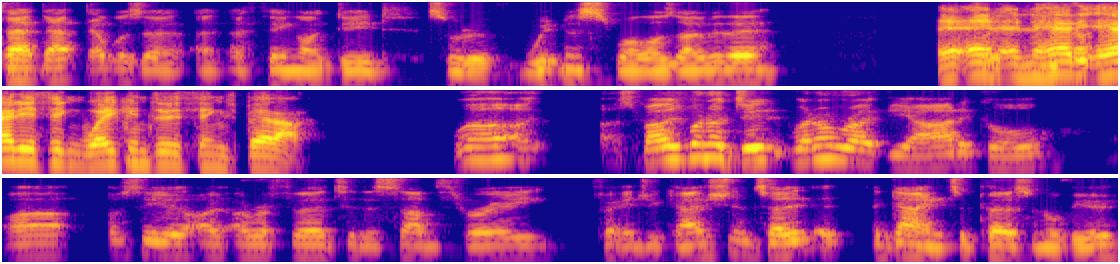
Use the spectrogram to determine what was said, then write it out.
that that that was a, a thing I did sort of witness while I was over there. And, and how do you, how do you think we can do things better? Well, I, I suppose when I did when I wrote the article, uh, obviously I, I, referred to the sub three for education. So it, again, it's a personal view.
